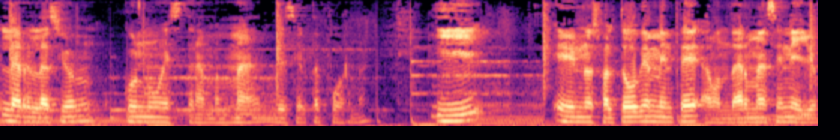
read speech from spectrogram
la relación con nuestra mamá de cierta forma y eh, nos faltó obviamente ahondar más en ello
